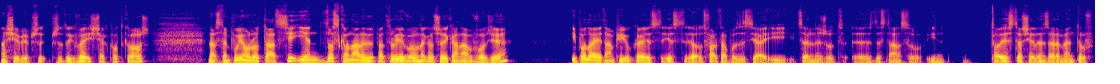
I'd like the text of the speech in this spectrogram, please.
na siebie przy, przy tych wejściach pod kosz, następują rotacje i on doskonale wypatruje wolnego człowieka na wodzie i podaje tam piłkę, jest, jest otwarta pozycja i celny rzut y, z dystansu. I to jest też jeden z elementów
